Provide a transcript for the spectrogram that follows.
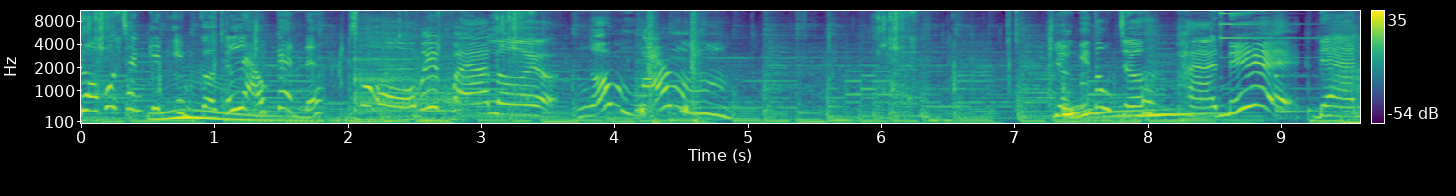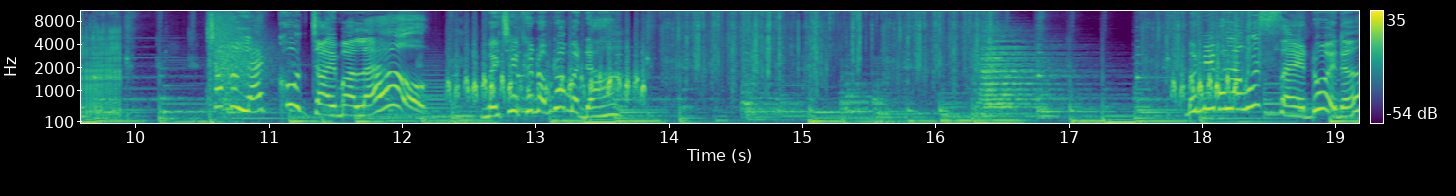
รอพวกฉันกินอิ่มก่อนก็แล้วกันนะโถไม่แฟร์เลยอะงอมงอมอย่างนี้ต้องเจอแผนนี่แดนช็อกโกแลตคู่ใจมาแล้ว ไม่ใช่ขนมธรรมดา ษด้วยนะ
